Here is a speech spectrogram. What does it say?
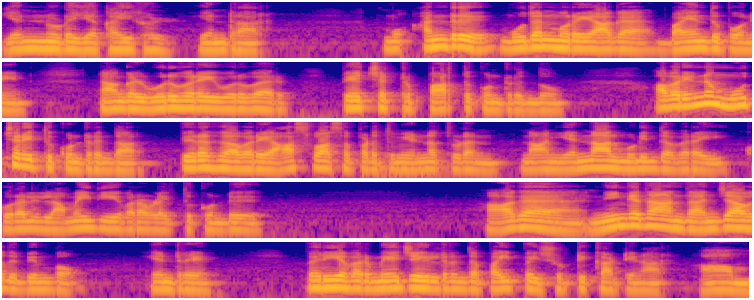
என்னுடைய கைகள் என்றார். மு அன்று முதன்முறையாக பயந்து போனேன். நாங்கள் ஒருவரை ஒருவர் பேச்சற்று பார்த்து கொண்டிருந்தோம். அவர் இன்னும் மூச்சரைத்து கொண்டிருந்தார். பிறகு அவரை ஆசுவாசப்படுத்தும் எண்ணத்துடன் நான் என்னால் முடிந்தவரை குரலில் அமைதியை வரவழைத்து கொண்டு ஆக நீங்கள் தான் அந்த அஞ்சாவது பிம்பம் என்றேன். பெரியவர் மேஜையில் இருந்த பைப்பை சுட்டிக்காட்டினார். ஆம்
